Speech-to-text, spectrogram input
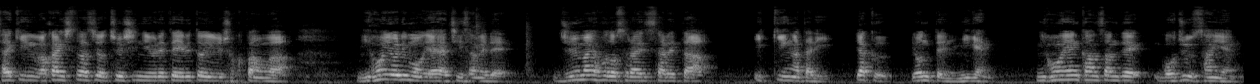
最近若い人たちを中心に売れているという食パンは日本よりもやや小さめで10枚ほどスライスされた1斤あたり約4.2元。日本円換算で53円。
